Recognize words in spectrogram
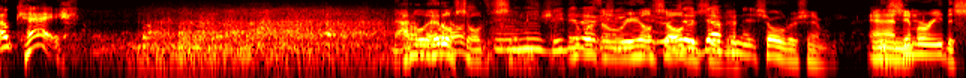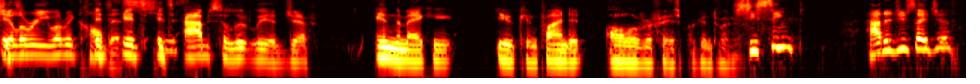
Okay. Not a little shoulder shimmy. Mm, she it was a she- real it shoulder was a shimmy. definite shoulder shimmy. The And shimmery, the it's- shillery. What do we call It's, this? it's it's absolutely a GIF in the making. You can find it all over Facebook and Twitter. she seemed. How did you say, Jeff?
